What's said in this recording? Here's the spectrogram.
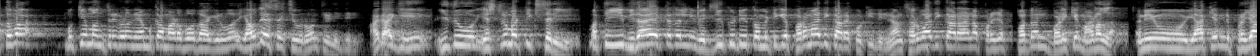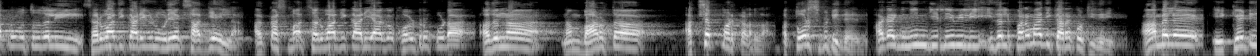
ಅಥವಾ ಮುಖ್ಯಮಂತ್ರಿಗಳು ನೇಮಕ ಮಾಡಬಹುದಾಗಿರುವ ಯಾವುದೇ ಸಚಿವರು ಅಂತ ಹೇಳಿದಿರಿ ಹಾಗಾಗಿ ಇದು ಎಷ್ಟು ಮಟ್ಟಿಗೆ ಸರಿ? ಮತ್ತೆ ಈ ವಿಧಾಯಕದಲ್ಲಿ ನೀವು ಎಕ್ಸಿಕ್ಯೂಟಿವ್ ಕಮಿಟಿಗೆ ಪರಮಾಧಿಕಾರ ಕೊಟ್ಟಿದ್ದೀರಿ. ನಾನು ಸರ್ವಾಧಿಕಾರನ ಪದನ್ ಬಳಕೆ ಮಾಡಲ್ಲ. ನೀವು ಯಾಕೆಂದ್ರೆ ಪ್ರಜಾಪ್ರಭುತ್ವದಲ್ಲಿ ಸರ್ವಾಧಿಕಾರಿಗಳು ಉಳಿಯಕ್ ಸಾಧ್ಯ ಇಲ್ಲ. ಅಕಸ್ಮಾತ್ ಸರ್ವಾಧಿಕಾರಿ ಹೊರಟರು ಕೂಡ ಅದನ್ನ ನಮ್ಮ ಭಾರತ ಅಕ್ಸೆಪ್ಟ್ ಮಾಡ್ಕೊಳ್ಳಲ್ಲ. ತೋರಿಸ್ಬಿಟ್ಟಿದೆ ಹಾಗಾಗಿ ನಿಮ್ಗೆ ನೀವು ಇಲ್ಲಿ ಇದರಲ್ಲಿ ಪರಮಾಧಿಕಾರ ಕೊಟ್ಟಿದ್ದೀರಿ. ಆಮೇಲೆ ಈ ಕೆ ಟಿ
